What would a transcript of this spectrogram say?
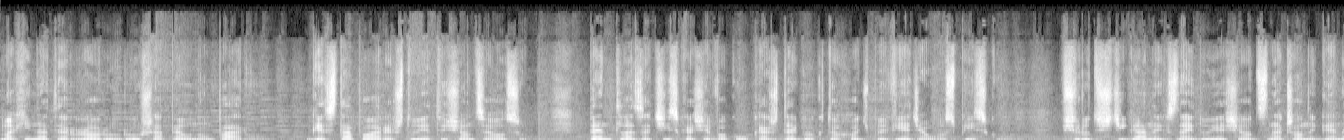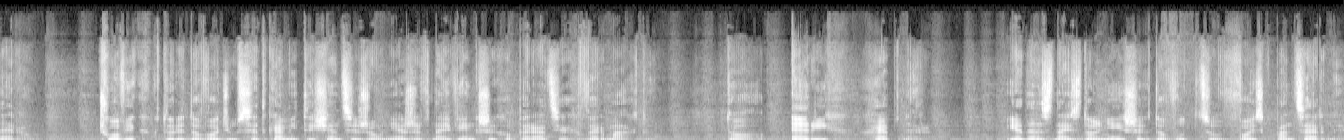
Machina terroru rusza pełną parą. Gestapo aresztuje tysiące osób. Pętla zaciska się wokół każdego, kto choćby wiedział o spisku. Wśród ściganych znajduje się odznaczony generał. Człowiek, który dowodził setkami tysięcy żołnierzy w największych operacjach Wehrmachtu. To Erich Hepner, jeden z najzdolniejszych dowódców wojsk pancernych.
